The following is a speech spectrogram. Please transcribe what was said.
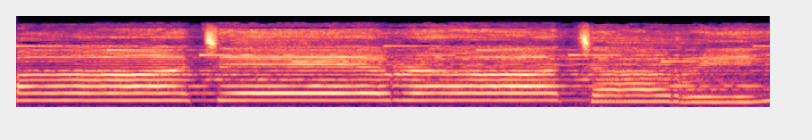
ปาเจราจริย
